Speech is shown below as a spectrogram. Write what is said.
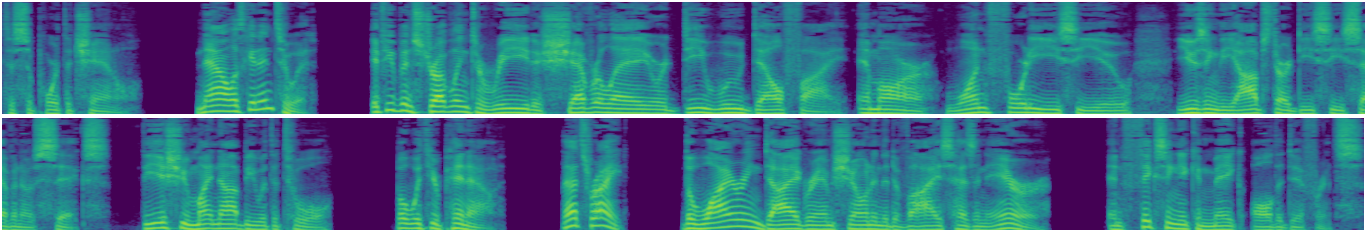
to support the channel. Now let's get into it. If you've been struggling to read a Chevrolet or Daewoo Delphi MR 140 ECU using the OBDSTAR DC706, the issue might not be with the tool, but with your pinout. That's right. The wiring diagram shown in the device has an error, and fixing it can make all the difference.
